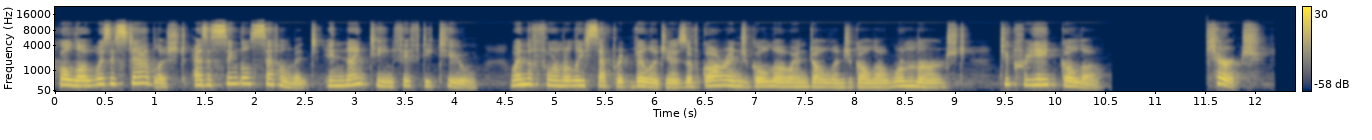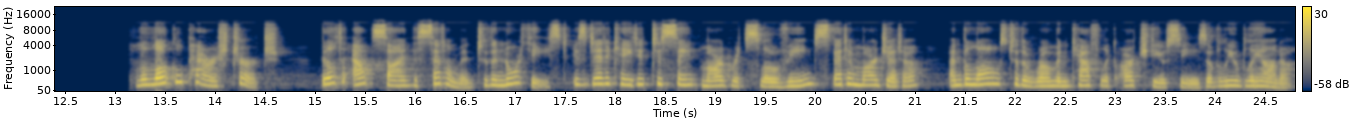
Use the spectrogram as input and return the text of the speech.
Golo was established as a single settlement in 1952 when the formerly separate villages of Goranj Golo and Dolanj Golo were merged to create Golo. Church The local parish church, built outside the settlement to the northeast, is dedicated to St. Margaret Slovene Sveta Marjeta and belongs to the Roman Catholic Archdiocese of Ljubljana.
